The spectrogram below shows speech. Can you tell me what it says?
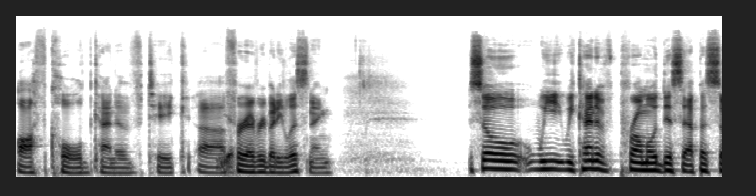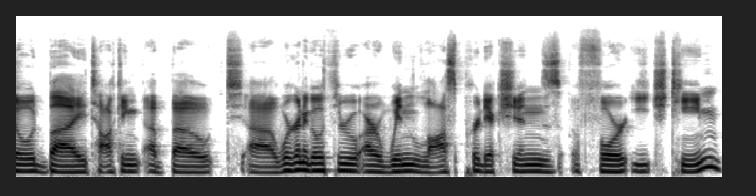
off cold kind of take uh, Yeah. for everybody listening. So we we kind of promoted this episode by talking about uh, we're going to go through our win loss predictions for each team.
